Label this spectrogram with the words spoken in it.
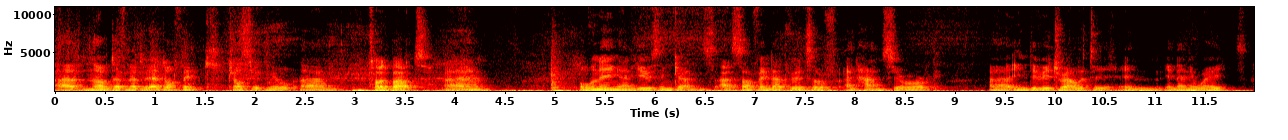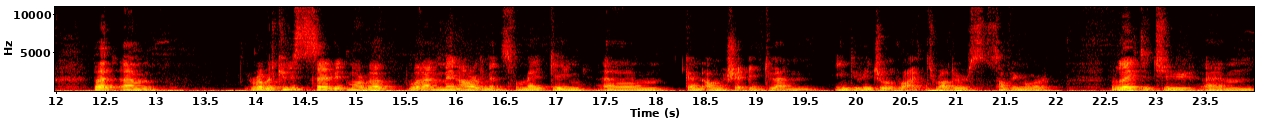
Uh, no, definitely. I don't think John Stuart Mill um, thought about um, owning and using guns as something that would sort of enhance your uh, individuality in, in any way. But um, Robert, could you say a bit more about what are the main arguments for making um, gun ownership into an individual right, rather something more related to um,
